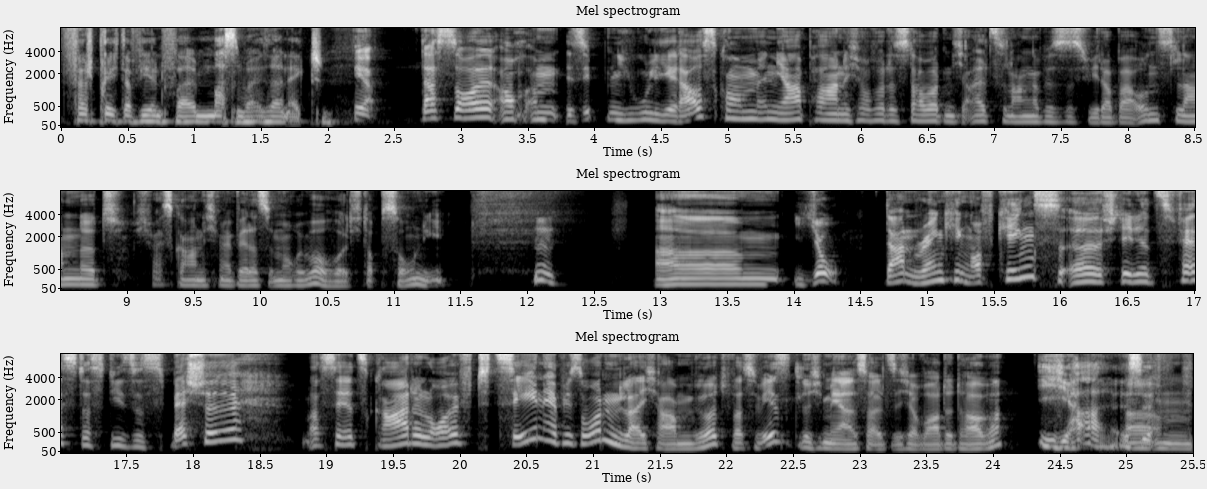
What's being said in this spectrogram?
verspricht auf jeden Fall massenweise an Action. Ja. Das soll auch am 7. Juli rauskommen in Japan. Ich hoffe, das dauert nicht allzu lange, bis es wieder bei uns landet. Ich weiß gar nicht mehr, wer das immer rüberholt. Ich glaube, Sony. Hm. Ähm, jo. Dann Ranking of Kings. Äh, steht jetzt fest, dass dieses Special was jetzt gerade läuft, zehn Episoden gleich haben wird, was wesentlich mehr ist, als ich erwartet habe. Ja, ist ähm, ja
